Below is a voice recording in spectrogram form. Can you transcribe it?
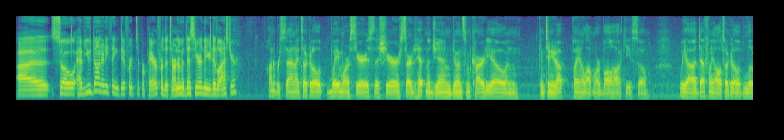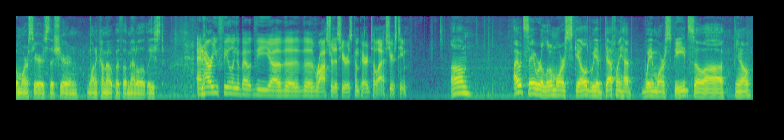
Uh, so, have you done anything different to prepare for the tournament this year than you did last year? Hundred percent. I took it a, way more serious this year. Started hitting the gym, doing some cardio, and continued up playing a lot more ball hockey. So we uh, definitely all took it a little more serious this year, and want to come out with a medal at least. And how are you feeling about the uh, the the roster this year as compared to last year's team? Um, I would say we're a little more skilled. We have definitely have way more speed. So uh, you know,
